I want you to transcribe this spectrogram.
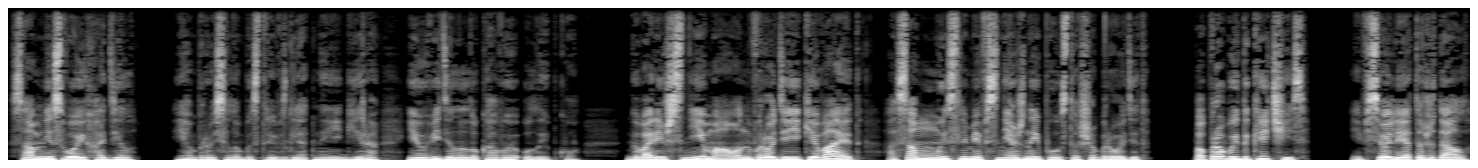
Сам не свой ходил. Я бросила быстрый взгляд на Егира и увидела лукавую улыбку. Говоришь с ним, а он вроде и кивает, а сам мыслями в снежной пустоши бродит. Попробуй докричись. И все лето ждал.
